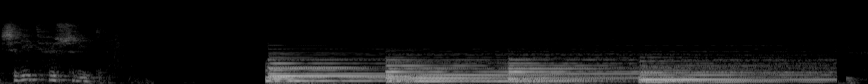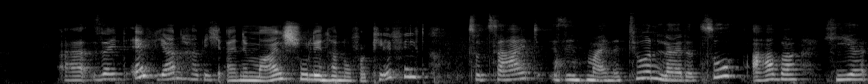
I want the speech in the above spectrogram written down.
Schritt für Schritt. Äh, seit elf Jahren habe ich eine Malschule in Hannover-Klefeld Zurzeit sind meine Türen leider zu, aber hier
